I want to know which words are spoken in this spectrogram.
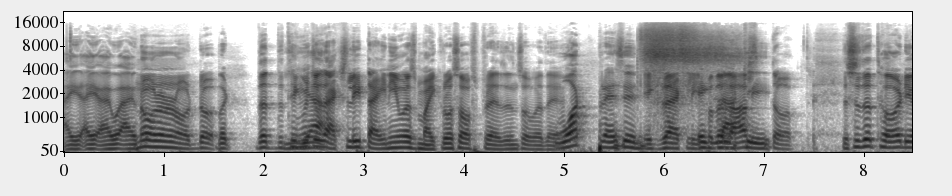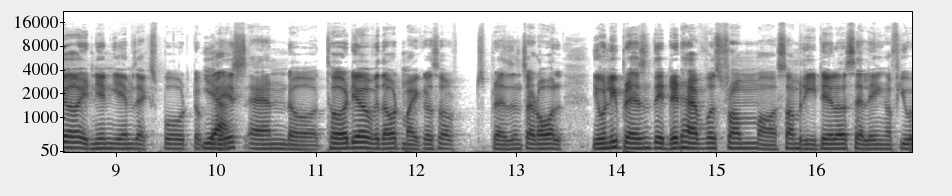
I, I, I, I No, no, no, no. But the the thing which yeah. was actually tiny was Microsoft's presence over there. what presence? Exactly. Exactly. For the last, uh, this is the third year Indian Games Expo took Yeah. place, and uh, third year without Microsoft's presence at all. The only presence they did have was from uh, some retailer selling a few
